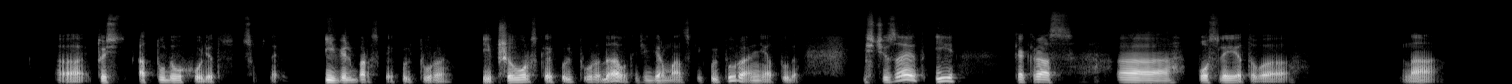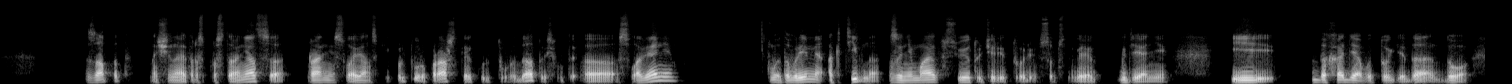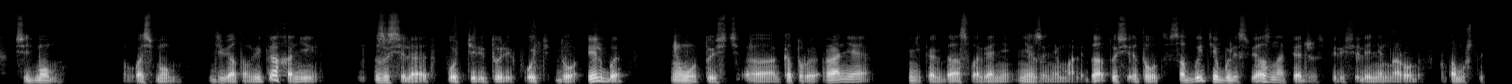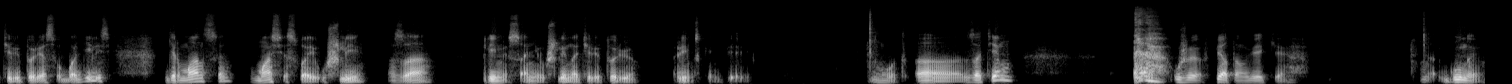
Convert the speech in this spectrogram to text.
то есть оттуда уходит, собственно, и вельбарская культура, и пшеворская культура, да, вот эти германские культуры, они оттуда исчезают, и как раз после этого на запад начинает распространяться ранние славянские культуры, пражская культура, да, то есть вот, э, славяне в это время активно занимают всю эту территорию, собственно говоря, где они. И доходя в итоге да, до 7, 8, 9 веках, они заселяют вплоть территории, вплоть до Эльбы, вот, то есть, э, которые ранее никогда славяне не занимали. Да? То есть это вот события были связаны, опять же, с переселением народов, потому что территории освободились, германцы в массе своей ушли за Римес, они ушли на территорию Римской империи. Вот. А затем, уже в V веке, гуны,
